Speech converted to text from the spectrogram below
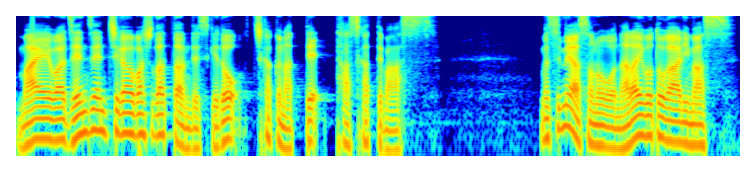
前は全然違う場所だったんですけど、近くなって助かってます。娘はその後習い事があります。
